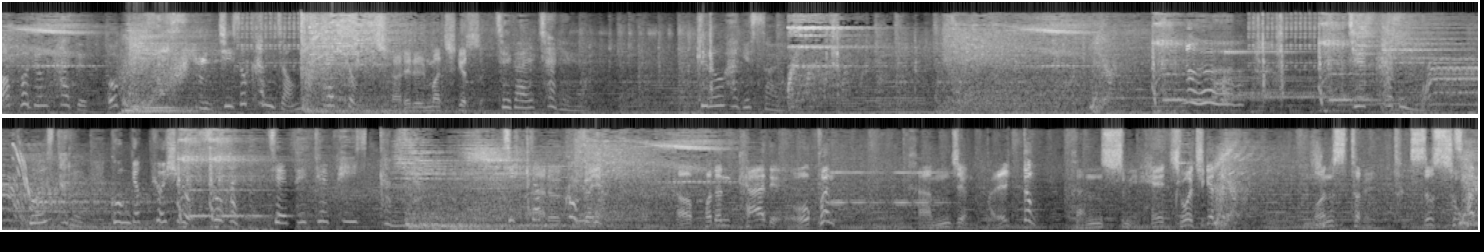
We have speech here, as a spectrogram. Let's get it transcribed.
엎어둔 카드 오픈. 지속 함정 발동. 차례를 마치겠어. 제가 할 차례예요. 으아! 제 카드는 몬스터를 공격 표시로 소환. 제 배틀 페이지 갑니다. 직접 바로 공격. 그거야. 엎어둔 카드 오픈. 함정 발동. 한숨이 해치워 주겠다. 몬스터를 특수 소환.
